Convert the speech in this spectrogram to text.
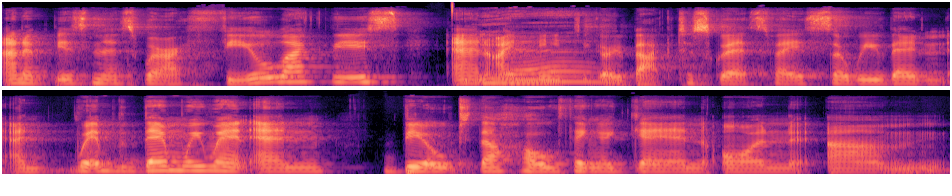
and a business where I feel like this and I need to go back to Squarespace. So we then, and we- then we went and built the whole thing again on um,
